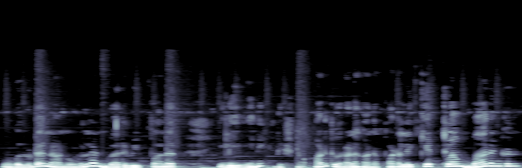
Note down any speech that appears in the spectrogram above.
உங்களுடன் நான் உங்கள் அன்பு அறிவிப்பாளர் இளைவேணி கிருஷ்ணா. அடுத்து ஒரு அழகான பாடலை கேட்கலாம். பாருங்கள்.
